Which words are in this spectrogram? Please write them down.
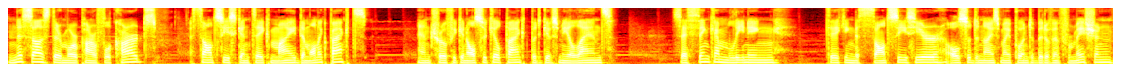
Nissa is their more powerful card. Thoughtseize can take my Demonic Pact, and Trophy can also kill Pact, but gives me a land. So I think I'm leaning taking the Thoughtseize here, also denies my opponent a bit of information.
